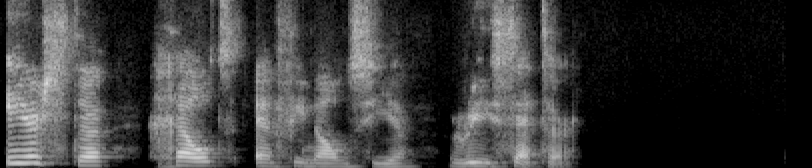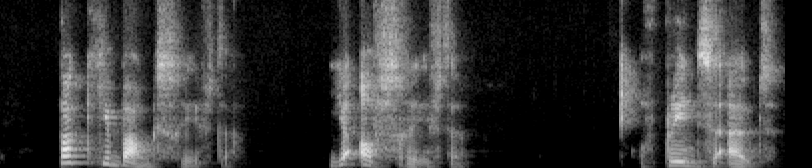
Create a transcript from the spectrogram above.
eerste geld- en financiën resetter. Pak je bankschriften, je afschriften of print ze uit.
